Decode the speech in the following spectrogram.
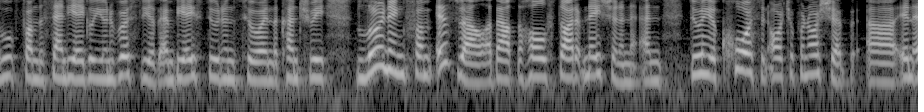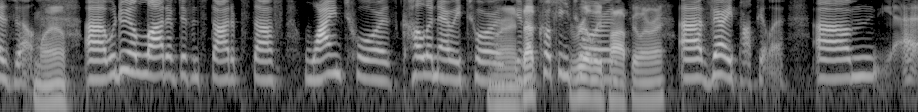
group from the San Diego University of MBA students who are in the country learning from Israel about the whole startup nation and, and doing a course in entrepreneurship uh, in Israel. Wow. We're doing a lot of different startup stuff, wine tours, culinary tours, Right. you know, That's cooking really tours. popular, right? Uh, very popular. Um, uh,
